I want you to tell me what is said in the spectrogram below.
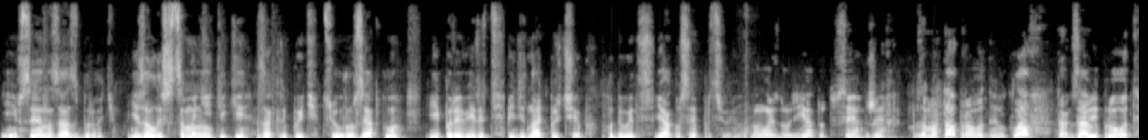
і все назад збирати. І залишиться мені тільки закріпити цю розетку і перевірити, під'єднати причеп, подивитися, як усе працює. Ну ось, друзі, я тут все вже замотав, проводи уклав. Так, зайвий провод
